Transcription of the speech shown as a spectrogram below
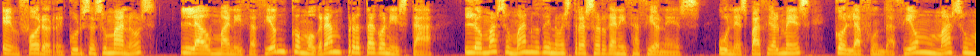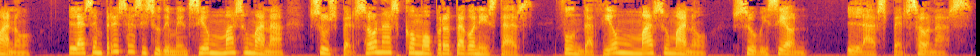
En Foro Recursos Humanos, la humanización como gran protagonista, lo más humano de nuestras organizaciones. Un espacio al mes con la Fundación Más Humano. Las empresas y su dimensión más humana, sus personas como protagonistas. Fundación Más Humano, su visión, las personas.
